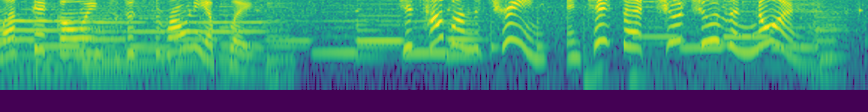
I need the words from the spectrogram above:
Let's get going to the Saronia place. Just hop on the train and take that choo-choo the north.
